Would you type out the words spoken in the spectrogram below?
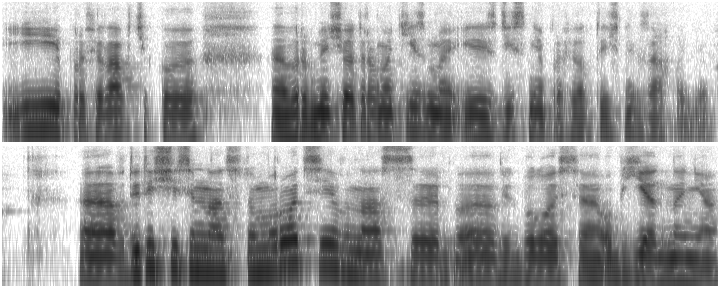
і профілактикою е, виробничого травматизму і здійснення профілактичних заходів. В 2017 році в нас відбулося об'єднання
